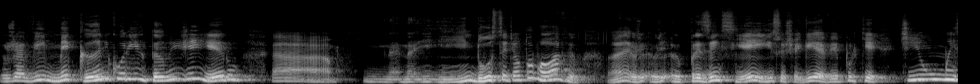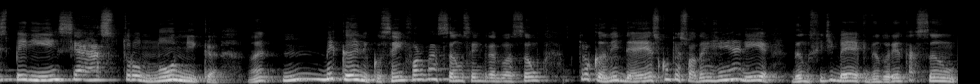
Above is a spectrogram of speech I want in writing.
Eu já vi mecânico orientando engenheiro. Ah, em indústria de automóvel. Né? Eu, presenciei isso, eu cheguei a ver, porque tinha uma experiência astronômica. Né? Um mecânico sem formação, sem graduação, trocando ideias com o pessoal da engenharia, dando feedback, dando orientação,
